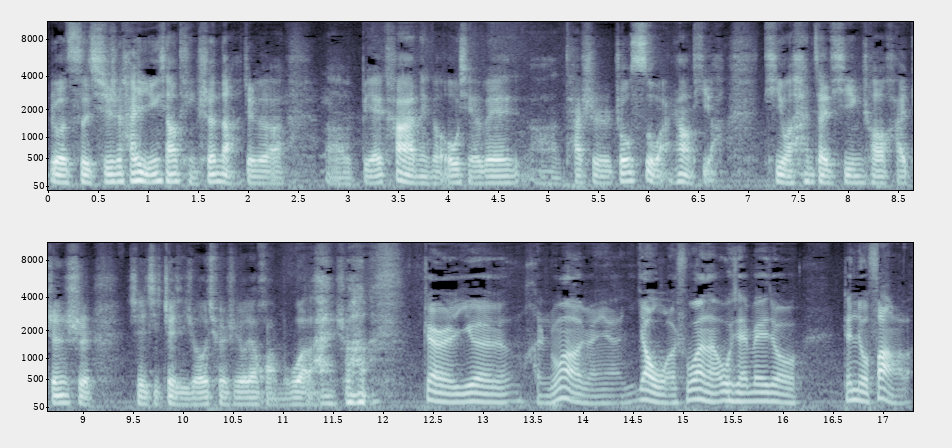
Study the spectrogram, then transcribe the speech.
热刺其实还是影响挺深的。这个呃，别看那个欧协杯啊，它是周四晚上踢啊，踢完再踢英超，还真是这几这几周确实有点缓不过来，是吧？这是一个很重要的原因。要我说呢，欧协杯就真就放了吧，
